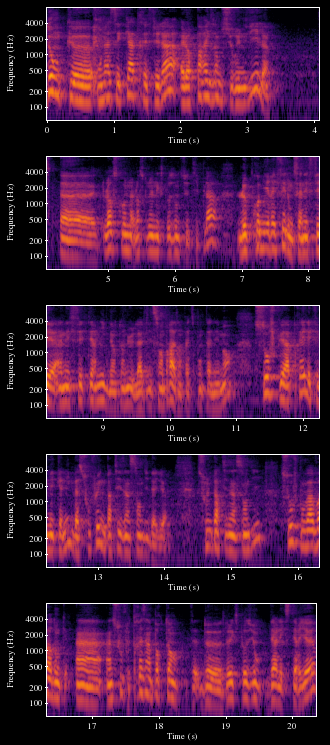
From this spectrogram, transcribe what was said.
Donc, euh, on a ces quatre effets-là. Alors, par exemple, sur une ville, euh, lorsqu'on a, une explosion de ce type-là, le premier effet, donc c'est un effet, un effet thermique, bien entendu, la ville s'embrase en fait spontanément, sauf qu'après, l'effet mécanique va souffler une partie des incendies d'ailleurs. Sur une partie des incendies, sauf qu'on va avoir donc un, souffle très important de, l'explosion vers l'extérieur,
